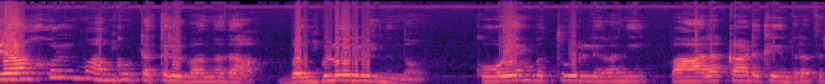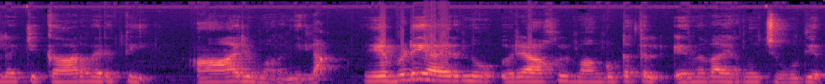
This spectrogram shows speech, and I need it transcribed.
രാഹുൽ മാങ്കൂട്ടത്തിൽ വന്നത് ബംഗളൂരുവിൽ നിന്നോ? കോയമ്പത്തൂരിൽ ഇറങ്ങി പാലക്കാട് കേന്ദ്രത്തിലേക്ക് കാർ വരുത്തി ആരും അറിഞ്ഞില്ല. എവിടെയായിരുന്നു രാഹുൽ മാങ്കൂട്ടത്തിൽ എന്നതായിരുന്നു ചോദ്യം.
